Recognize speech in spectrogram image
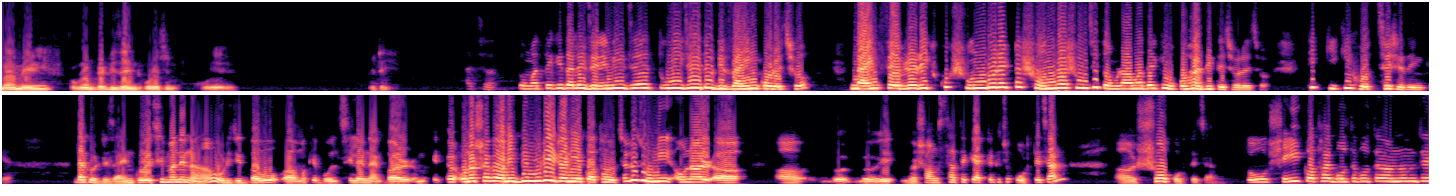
ম্যাম এই প্রোগ্রামটা ডিজাইন করেছেন করে এটাই। আচ্ছা তোমার থেকে তাহলে জেনে নিই যে তুমি যেহেতু ডিজাইন করেছ নাইন ফেব্রুয়ারি খুব সুন্দর একটা সন্ধ্যা শুনছি তোমরা আমাদেরকে উপহার দিতে চলেছো। ঠিক কি কি হচ্ছে সেদিনকে? দেখো ডিজাইন করেছি মানে না অরিজিৎ বাবু আমাকে বলছিলেন একবার ওনার সঙ্গে অনেকদিন ধরে এটা নিয়ে কথা হচ্ছিল যে উনি ওনার সংস্থা থেকে একটা কিছু করতে চান শো করতে চান। তো সেই কথায় বলতে বলতে ভাবলাম যে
